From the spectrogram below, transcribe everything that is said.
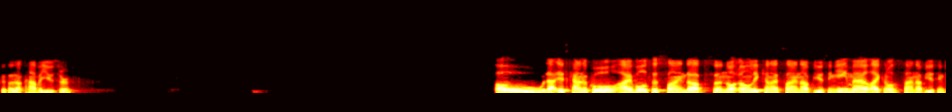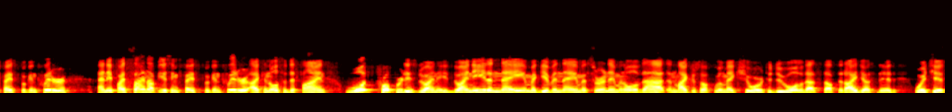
because I don't have a user. Oh, that is kind of cool. I've also signed up. So not only can I sign up using email, I can also sign up using Facebook and Twitter. And if I sign up using Facebook and Twitter, I can also define what properties do I need. Do I need a name, a given name, a surname, and all of that? And Microsoft will make sure to do all of that stuff that I just did, which is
